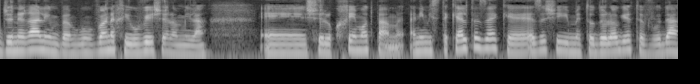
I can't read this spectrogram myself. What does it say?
ג'נרלים במובן החיובי של המילה, אה, שלוקחים עוד פעם, אני מסתכלת על זה כאיזושהי מתודולוגיית עבודה.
